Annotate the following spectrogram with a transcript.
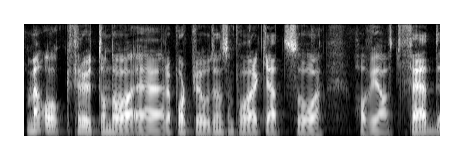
men och förutom då eh, rapportperioden som påverkat så har vi haft Fed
